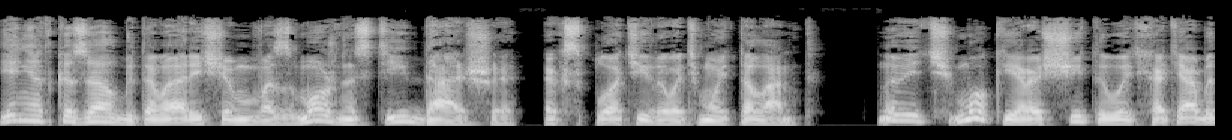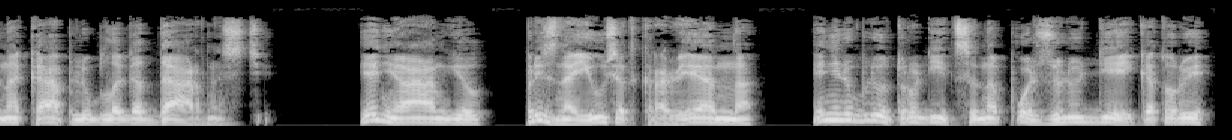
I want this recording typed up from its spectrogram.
я не отказал бы товарищам возможности и дальше эксплуатировать мой талант. Но ведь мог я рассчитывать хотя бы на каплю благодарности. Я не ангел, признаюсь откровенно. Я не люблю трудиться на пользу людей, которые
